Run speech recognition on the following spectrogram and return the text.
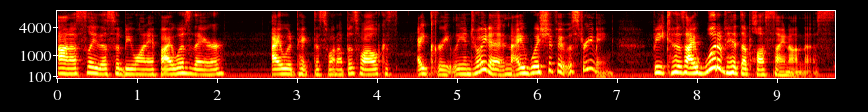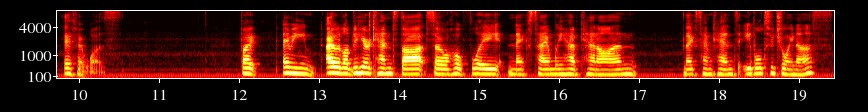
honestly this would be one if I was there, I would pick this one up as well cuz I greatly enjoyed it, and I wish if it was streaming because I would have hit the plus sign on this if it was. But I mean, I would love to hear Ken's thoughts. So hopefully, next time we have Ken on, next time Ken's able to join us,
